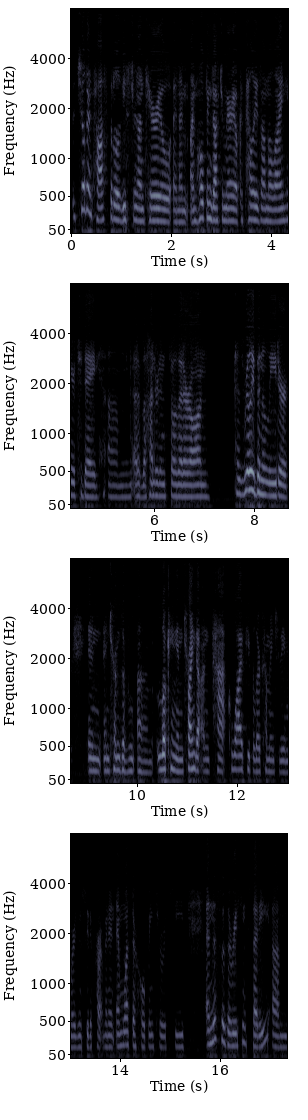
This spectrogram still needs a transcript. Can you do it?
The Children's Hospital of Eastern Ontario, and I'm, I'm hoping Dr. Mario Cappelli is on the line here today, um, out of the hundred and so that are on, has really been a leader in, in terms of um, looking and trying to unpack why people are coming to the emergency department and, and what they're hoping to receive. And this was a recent study um,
